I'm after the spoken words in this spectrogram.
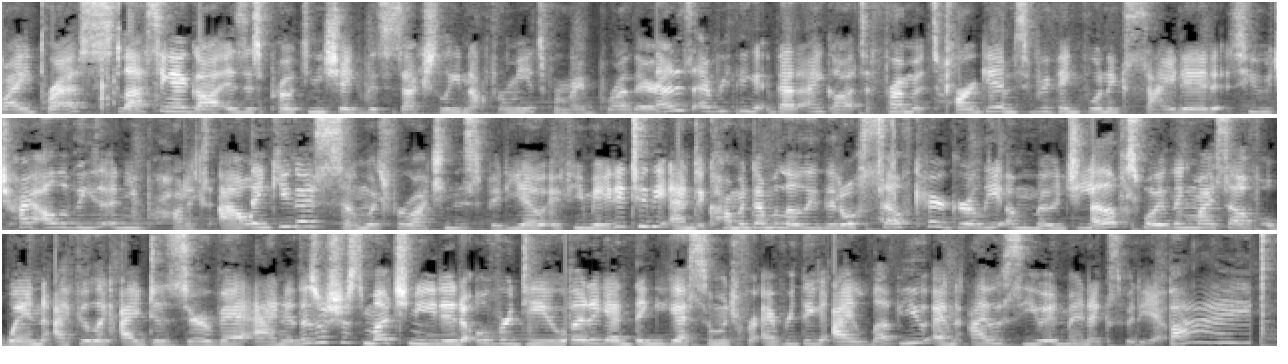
White Crest. Last thing I got is this protein shake. This is actually not for me, it's for my brother. That is everything that I got from Target. I'm super thankful and excited to try all of these new products out. Thank you guys so much for watching this video. If you made it to the end, comment down below the little self-care girly emoji. I love spoiling myself when I feel like I deserve it and this was just much needed, overdue. But again, thank you guys so much for everything. I love you and I will see you in my next video. Bye!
